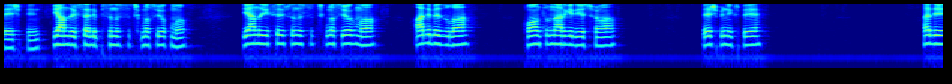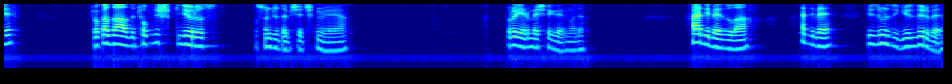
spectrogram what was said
5000. Bir anda yükselip sınırsız çıkması yok mu? Bir anda yükselip sınırsız çıkması yok mu? Hadi be Zula. Kontumlar gidiyor şu an. 5000 XP. Hadi. Çok azaldı. Çok düşük gidiyoruz. Usunca da bir şey çıkmıyor ya. Buraya 25'e gidelim hadi. Hadi be Zula. Hadi be. Yüzümüzü güldür be.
